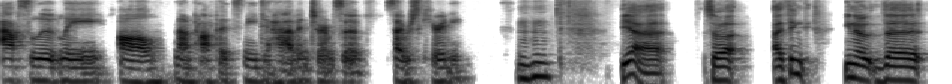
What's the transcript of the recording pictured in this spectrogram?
absolutely all nonprofits need to have in terms of cybersecurity? Mm-hmm. Yeah. So, I think you know the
